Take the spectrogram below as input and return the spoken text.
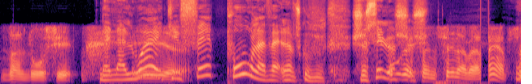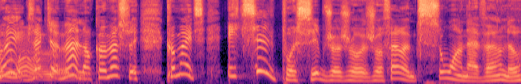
dans le dossier. Mais la loi a été euh, faite pour la Je sais, là, pour je, absolument. Oui, exactement. Alors, comment, comment est-il possible, je, je, vais faire un petit saut en avant, là,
